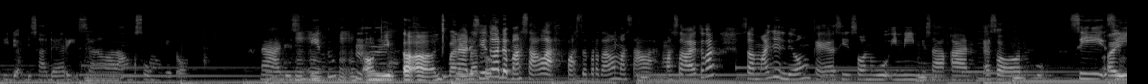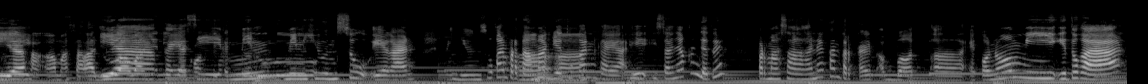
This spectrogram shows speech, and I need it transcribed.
tidak disadari secara langsung gitu nah di sini Mm-mm, tuh. Oh, gimana Nah di situ ada masalah fase pertama masalah masalah itu kan sama aja dong kayak si Sonwoo ini misalkan eh Sonwoo si Oh si iya, masalah dulu Iya, kayak si Min dulu. Min Hyun Soo ya kan. Min Hyun Soo kan pertama Ah, dia tuh ah. kan kayak istilahnya kan jatuhnya permasalahannya kan terkait about uh, ekonomi itu kan.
